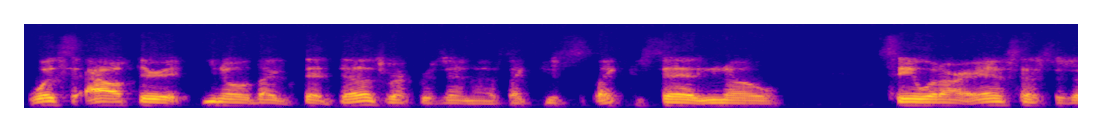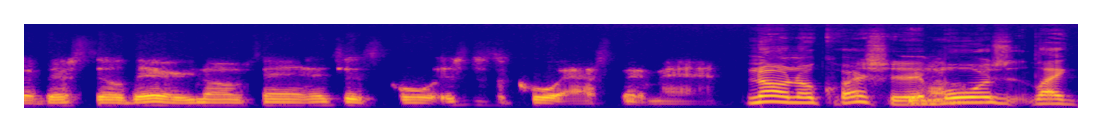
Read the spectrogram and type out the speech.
what's out there. You know, like that does represent us. Like you, like you said, you know, see what our ancestors if they're still there. You know what I'm saying? It's just cool. It's just a cool aspect, man. No, no question. And Yeah. more like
